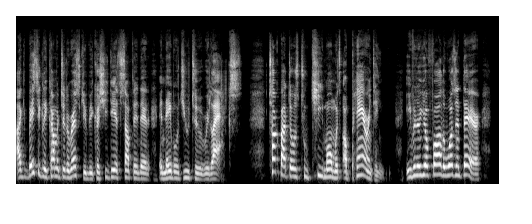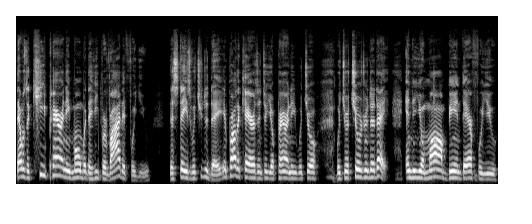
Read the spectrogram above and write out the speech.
I basically coming to the rescue because she did something that enabled you to relax. Talk about those two key moments of parenting. Even though your father wasn't there, that was a key parenting moment that he provided for you that stays with you today. It probably carries into your parenting with your with your children today. And then your mom being there for you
